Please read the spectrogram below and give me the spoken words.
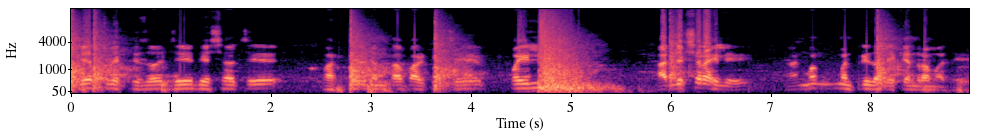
ज्येष्ठ व्यक्तीचं जे देशाचे भारतीय जनता पार्टीचे पहिले अध्यक्ष राहिले आणि मग मंत्री झाले केंद्रामध्ये.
